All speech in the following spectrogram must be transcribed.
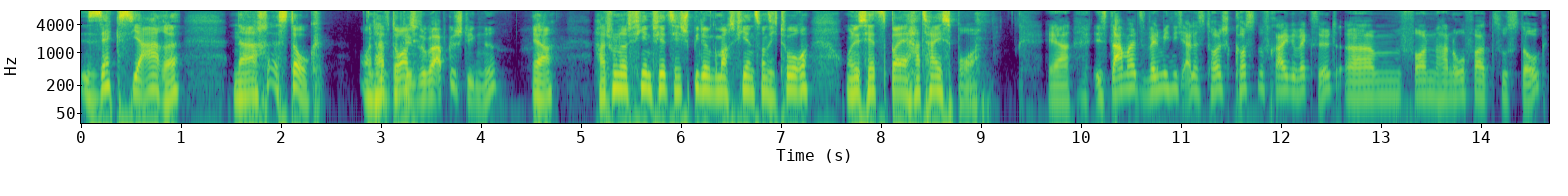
sechs Jahre nach Stoke. Und hat dort dort sogar abgestiegen, ne? ja, hat 144 Spiele gemacht, 24 Tore und ist jetzt bei Hatayspor. Ja, ist damals, wenn mich nicht alles täuscht, kostenfrei gewechselt ähm, von Hannover zu Stoke,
